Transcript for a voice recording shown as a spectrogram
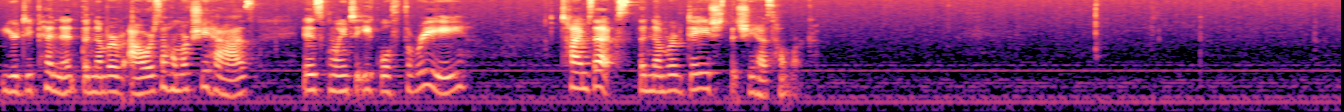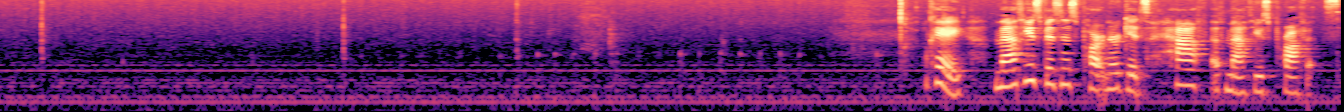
your dependent, the number of hours of homework she has, is going to equal 3 times x, the number of days that she has homework. Okay, Matthew's business partner gets half of Matthew's profits.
